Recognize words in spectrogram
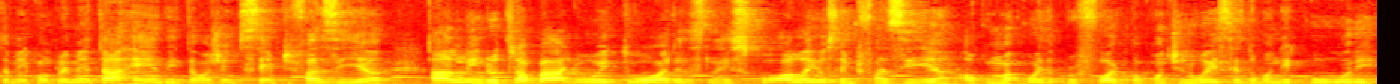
também complementar a renda. Então a gente sempre fazia, além do trabalho, oito horas na escola, eu sempre fazia alguma coisa por fora. Então continuei sendo manicure,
